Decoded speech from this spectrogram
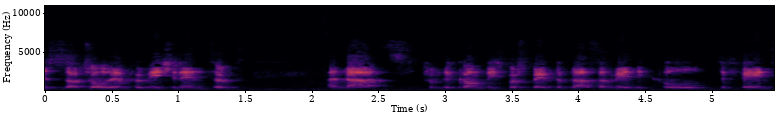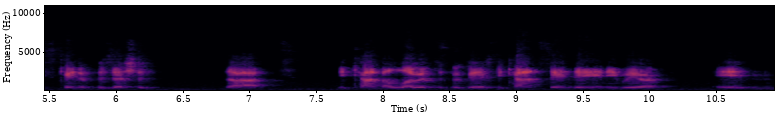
as such, all the information entered. And that's, from the company's perspective, that's a medical defence kind of position that they can't allow it to progress, they can't send it anywhere. Um,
